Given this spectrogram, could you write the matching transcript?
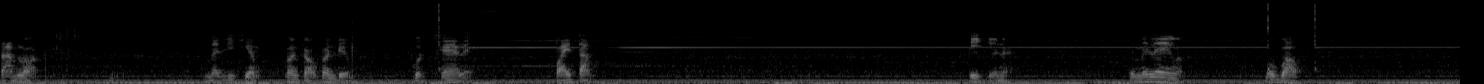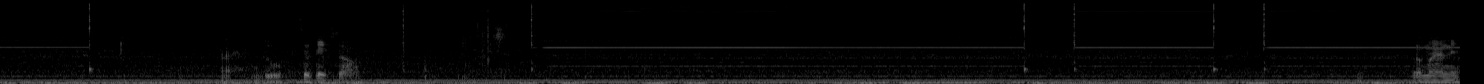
สามหลอดแบตลิเธียมก้อนเก่าก้อนเดิม กดแช่เลยไฟต่ำ ติดอยู่นะ แต่ไม่แรงหรอกเบาๆอะดูสเต็ปสองประมาณนี้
